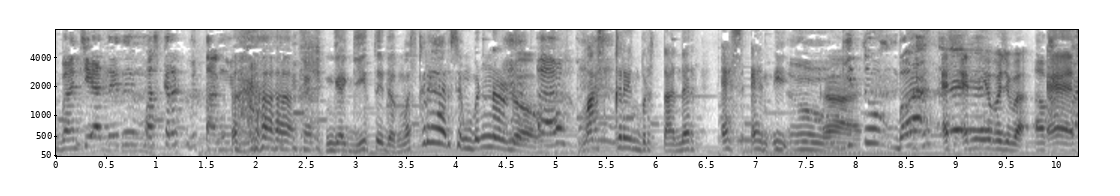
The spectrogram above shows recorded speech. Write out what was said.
Banci ate itu maskernya kutang. Nggak gitu dong. Maskernya harus yang benar dong. Masker yang berstandar SNI. Oh, Nah, gitu, Mbak. SNI apa coba? Apa? S.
